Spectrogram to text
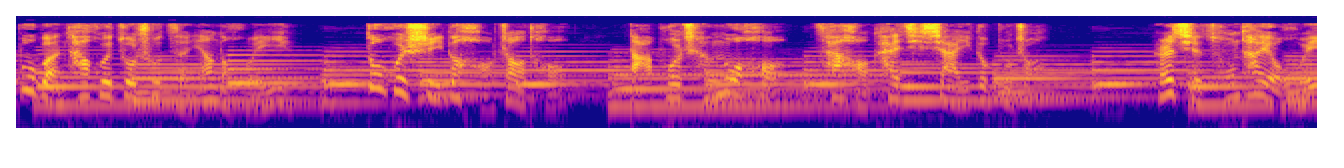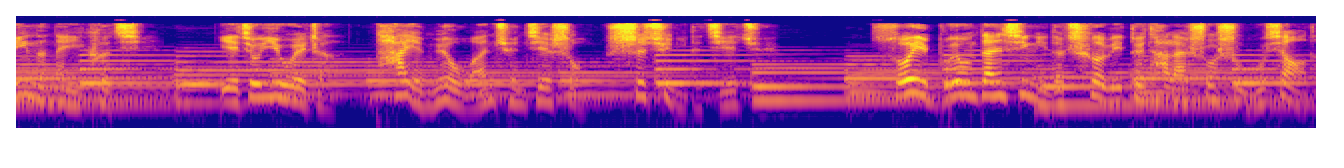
不管他会做出怎样的回应，都会是一个好兆头。打破承诺后，才好开启下一个步骤。而且从他有回应的那一刻起，也就意味着他也没有完全接受失去你的结局。所以不用担心你的撤离对他来说是无效的。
